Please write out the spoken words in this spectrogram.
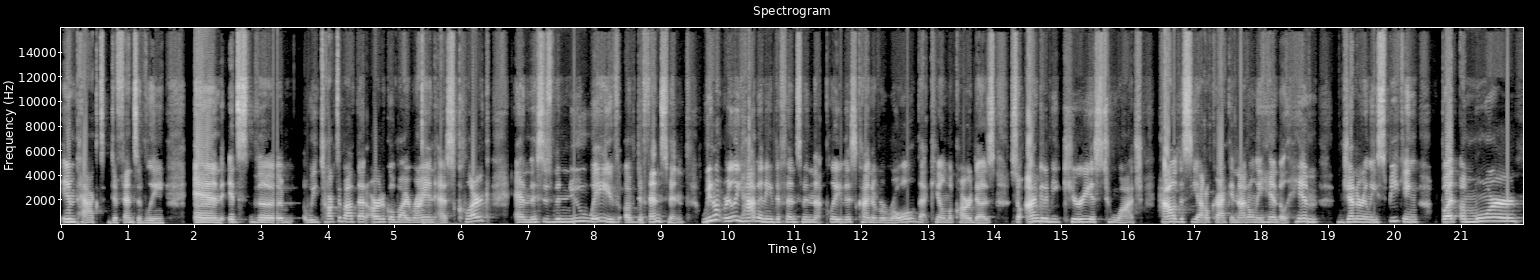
impact defensively. And it's the, we talked about that article by Ryan S. Clark, and this is the new wave of defensemen. We don't really have any defensemen that play this kind of a role that Cale Makar does. So I'm going to be curious to watch how the Seattle Kraken not only handle him, generally speaking, but a more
